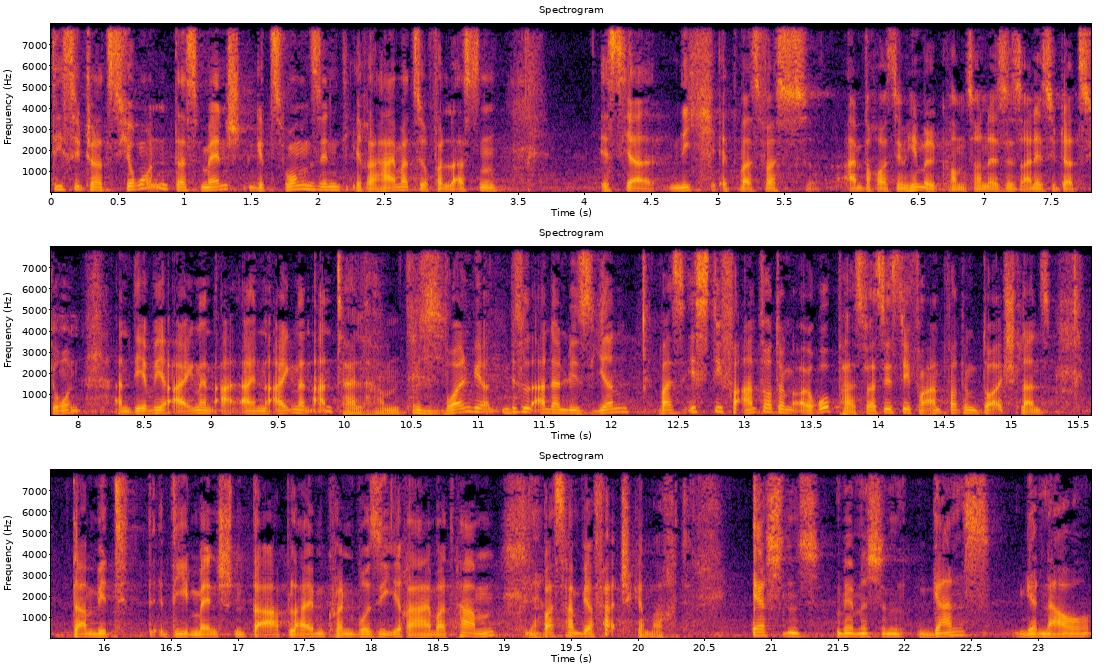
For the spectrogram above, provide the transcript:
die Situation, dass Menschen gezwungen sind, ihre Heimat zu verlassen, ist ja nicht etwas, was einfach aus dem Himmel kommt, sondern es ist eine Situation, an der wir eigenen, einen eigenen Anteil haben. Mhm. Wollen wir ein bisschen analysieren, was ist die Verantwortung Europas, was ist die Verantwortung Deutschlands, damit die Menschen da bleiben können, wo sie ihre Heimat haben? Ja. Was haben wir falsch gemacht? Erstens, wir müssen ganz genau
